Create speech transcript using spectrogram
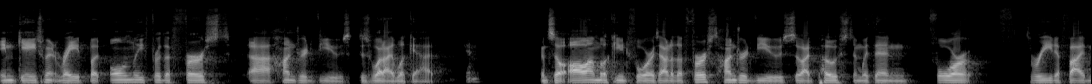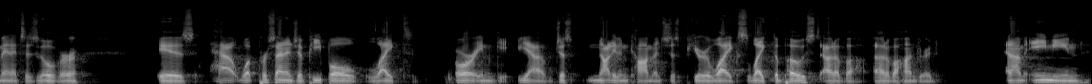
engagement rate, but only for the first uh, hundred views is what I look at. Okay. And so all I'm looking for is out of the first hundred views. So I post and within four, three to five minutes is over. Is how what percentage of people liked or in yeah just not even comments just pure likes like the post out of a out of a hundred and I'm aiming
